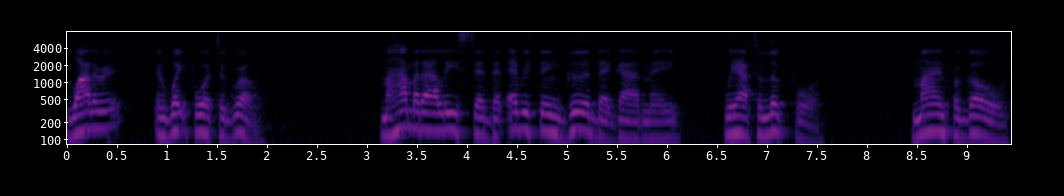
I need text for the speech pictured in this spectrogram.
water it, and wait for it to grow. Muhammad Ali said that everything good that God made we have to look for. Mine for gold,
